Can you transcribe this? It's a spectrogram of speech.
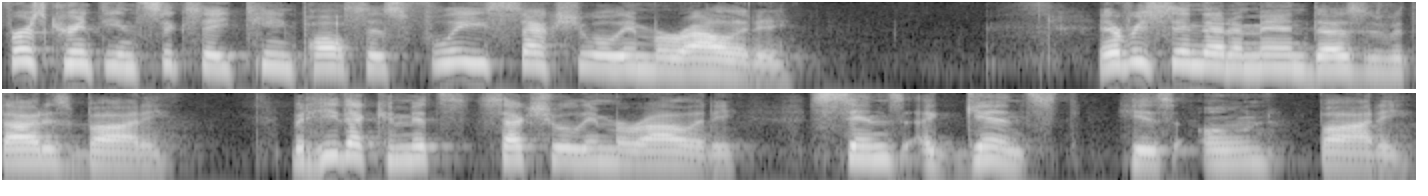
1 Corinthians 6:18 Paul says flee sexual immorality. Every sin that a man does is without his body, but he that commits sexual immorality sins against his own body.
